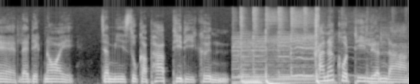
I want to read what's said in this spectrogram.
ม่ๆและเด็กน้อย จะมีสุขภาพที่ดีขึ้น อนาคตที่เลือนลาง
